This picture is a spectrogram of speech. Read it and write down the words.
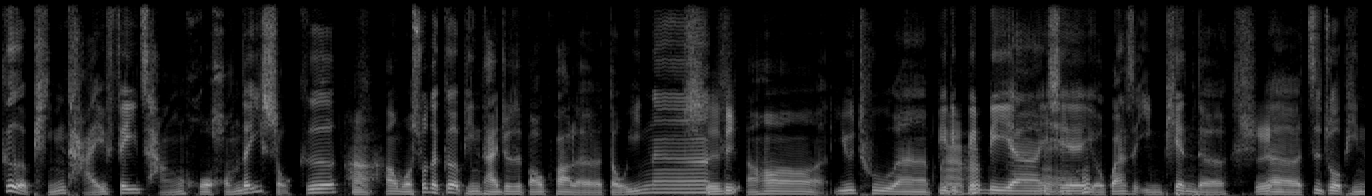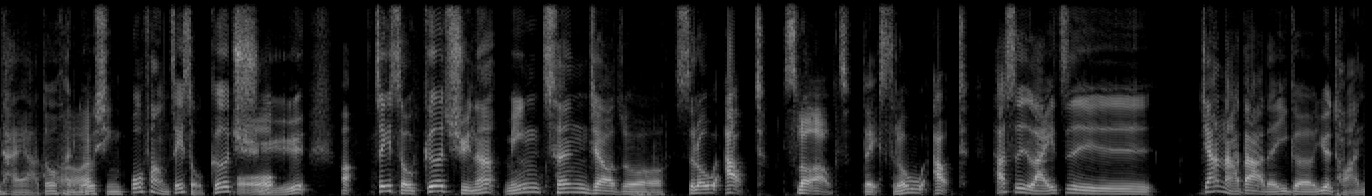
各平台非常火红的一首歌。啊、嗯，我说的各平台就是包括了抖音呢、然后 YouTube 啊、哔哩哔哩啊，一些有关是影片的呃制作平台啊，都很流行播放这首歌曲。好、哦，这首歌曲呢，名称叫做 Slow Out。Slow Out，对，Slow Out，它是来自加拿大的一个乐团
